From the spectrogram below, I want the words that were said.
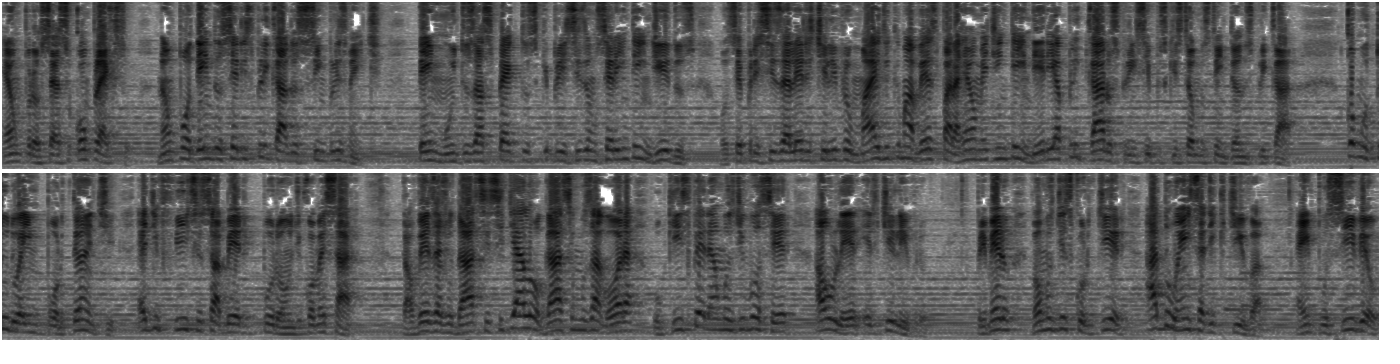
é um processo complexo não podendo ser explicados simplesmente. Tem muitos aspectos que precisam ser entendidos. Você precisa ler este livro mais do que uma vez para realmente entender e aplicar os princípios que estamos tentando explicar. Como tudo é importante, é difícil saber por onde começar. Talvez ajudasse se dialogássemos agora o que esperamos de você ao ler este livro. Primeiro, vamos discutir a doença adictiva. É impossível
